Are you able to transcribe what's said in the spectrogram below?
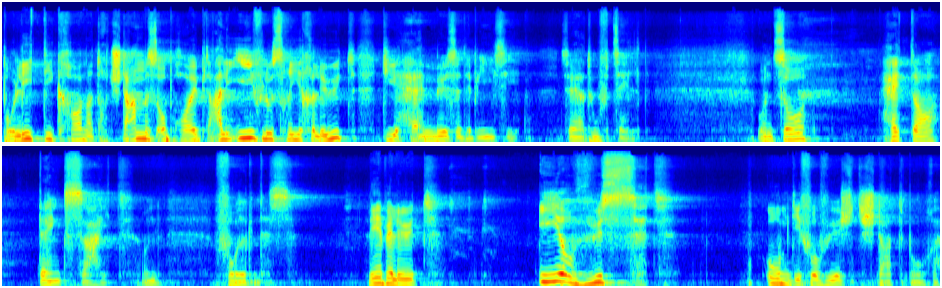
Politiker, natürlich Stammesobhäupter, alle einflussreichen Leute, die haben müssen dabei sein. Sie werden aufgezählt. Und so hat er dann gesagt und folgendes. Liebe Leute, ihr wisst um die verwüstete Stadtmauern.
